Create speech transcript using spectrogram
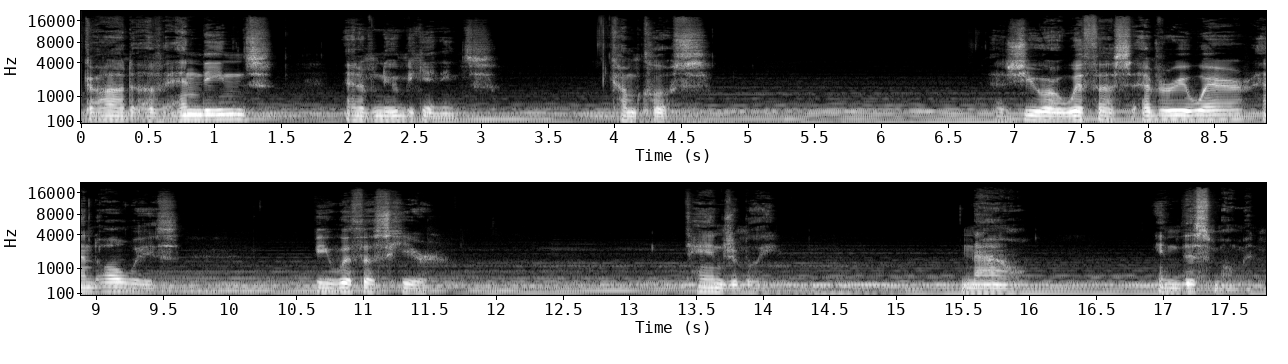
God of endings and of new beginnings, come close. As you are with us everywhere and always, be with us here, tangibly, now, in this moment.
